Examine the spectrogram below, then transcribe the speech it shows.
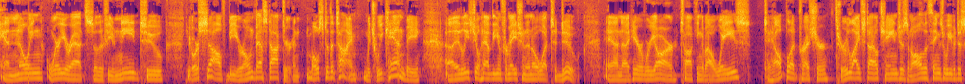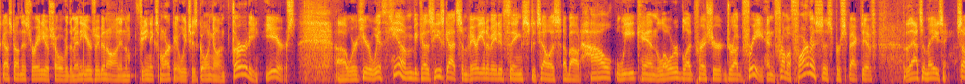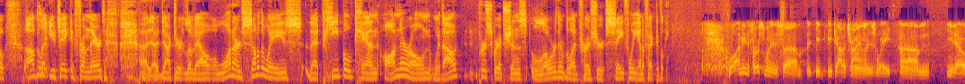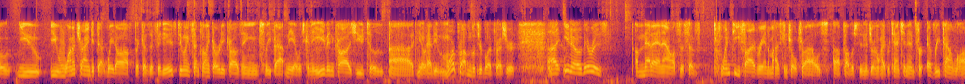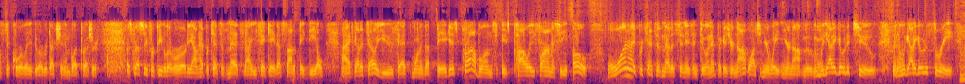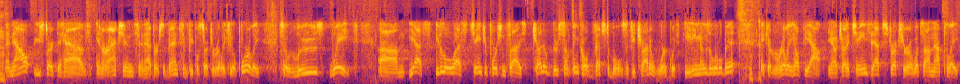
and knowing where you're at so that if you need to yourself be your own best doctor, and most of the time, which we can be, uh, at least you'll have the information to know what to do. And uh, here we are talking about ways to help blood pressure through lifestyle changes and all the things we've discussed on this radio show over the many years we've been on in the Phoenix market, which is going on 30 years. Uh, we're here with him because he's got some very innovative things to tell us about how we can lower blood pressure drug free. And from a pharmacist perspective, that's amazing. So I'll let you take it from there, to, uh, Dr. LaValle. What are some of the ways that people can, on their own, without prescriptions, lower their blood pressure safely and effectively? Well, I mean, the first one is um, you, you got to try and lose weight. Um, you know, you you want to try and get that weight off because if it is doing something like already causing sleep apnea, which can even cause you to, uh, you know, have even more problems with your blood pressure, uh, you know, there is a meta-analysis of 25 randomized control trials uh, published in the journal Hypertension, and for every pound lost, it correlated to a reduction in blood pressure, especially for people that were already on hypertensive meds. Now, you think, hey, that's not a big deal. I've got to tell you that one of the biggest problems is polypharmacy. Oh, one hypertensive medicine isn't doing it because you're not watching your weight and you're not moving. We got to go to two, and then we got to go to 3 mm. and now you start to have interactions and adverse events, and people people start to really feel poorly. So lose weight. Um, yes, eat a little less. Change your portion size. Try to. There's something called vegetables. If you try to work with eating those a little bit, it could really help you out. You know, try to change that structure of what's on that plate.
